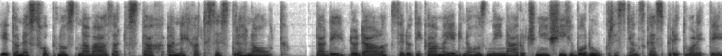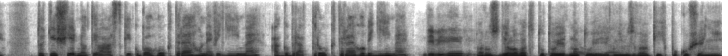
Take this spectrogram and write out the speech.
Je to neschopnost navázat vztah a nechat se strhnout. Tady, dodal, se dotýkáme jednoho z nejnáročnějších bodů křesťanské spirituality, totiž jednoty lásky k Bohu, kterého nevidíme, a k bratru, kterého vidíme. Rozdělovat tuto jednotu je jedním z velkých pokušení,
